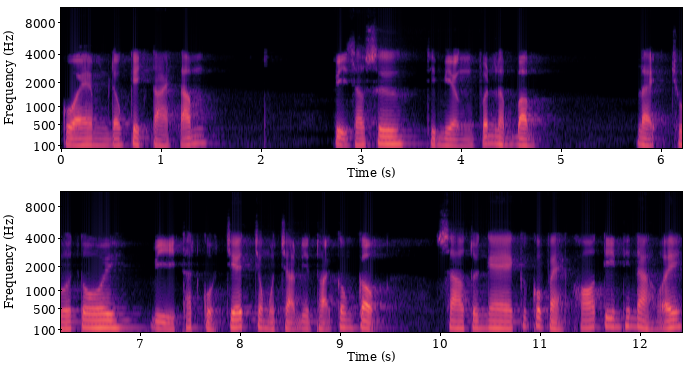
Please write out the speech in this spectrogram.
Cô em đóng kịch tài lắm. Vị giáo sư thì miệng vẫn lầm bẩm, Lại chúa tôi bị thắt cổ chết trong một trạm điện thoại công cộng Sao tôi nghe cứ có vẻ khó tin thế nào ấy?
